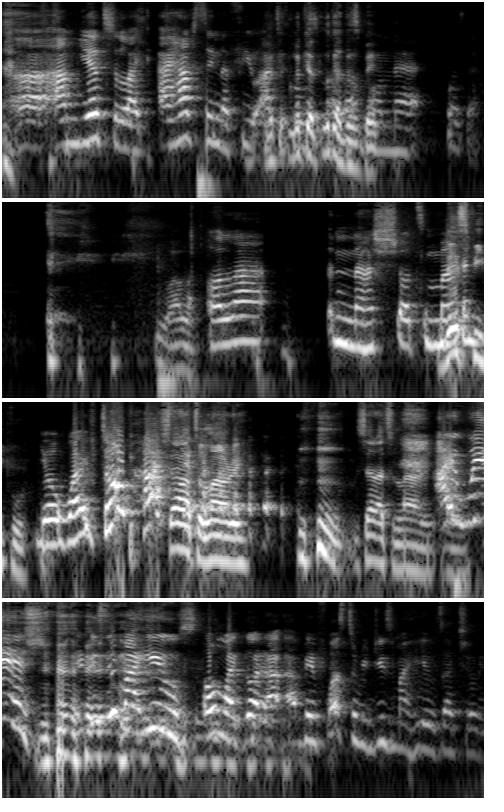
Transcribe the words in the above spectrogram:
Uh, I'm yet to like. I have seen a few articles. look at- look at this, babe. On that. What's that? Voila. Ola Nashot man. These people. Your wife top. Shout out to Larry. Shout out to Larry. I wish. if you see my heels, oh my god, I, I've been forced to reduce my heels actually.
